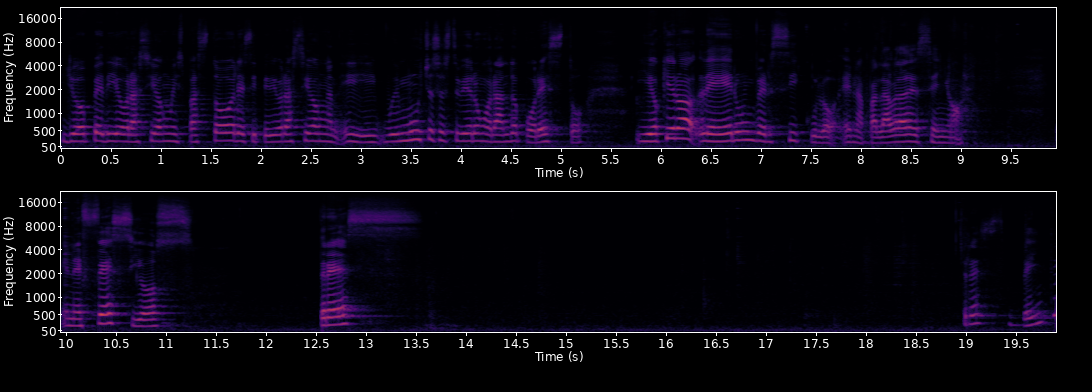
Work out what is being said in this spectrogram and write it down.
yo pedí oración, mis pastores, y pedí oración, y, muchos estuvieron orando por esto. Y yo quiero leer un versículo en la palabra del Señor. En Efesios 3, 3, 20.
